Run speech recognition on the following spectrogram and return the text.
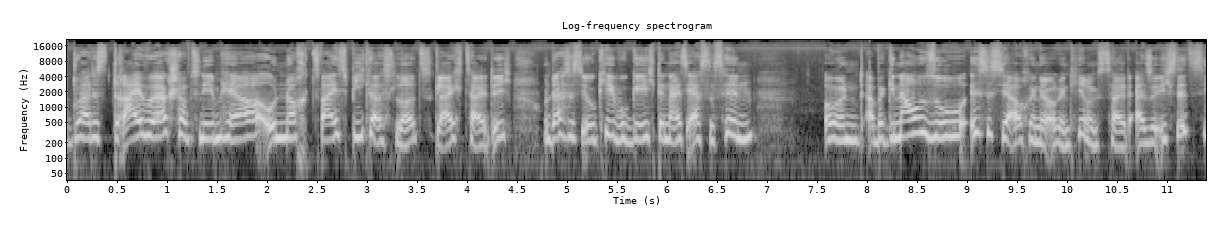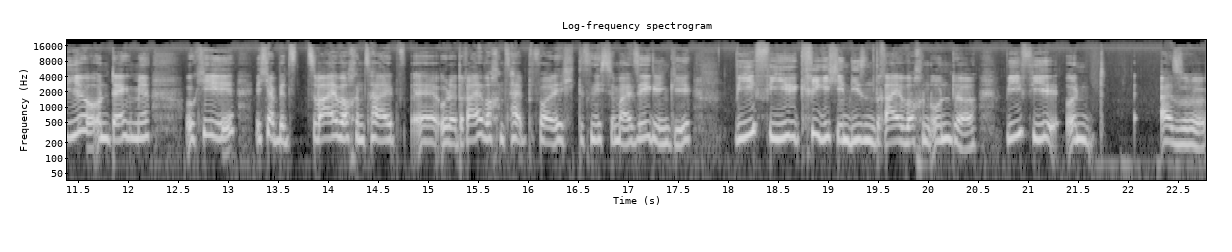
du hattest drei Workshops nebenher und noch zwei Speaker-Slots gleichzeitig. Und das ist ja okay, wo gehe ich denn als erstes hin? Und aber genau so ist es ja auch in der Orientierungszeit. Also ich sitze hier und denke mir, okay, ich habe jetzt zwei Wochen Zeit äh, oder drei Wochen Zeit, bevor ich das nächste Mal segeln gehe. Wie viel kriege ich in diesen drei Wochen unter? Wie viel und also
